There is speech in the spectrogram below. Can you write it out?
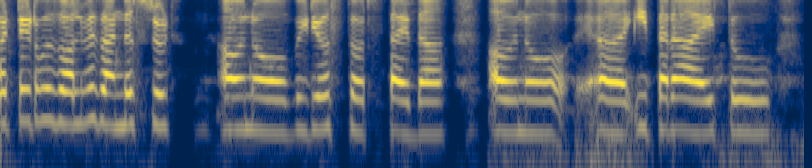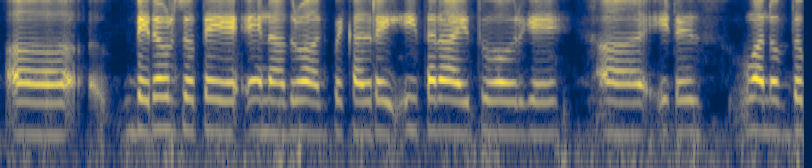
but it was always understood ಅವನು ವಿಡಿಯೋಸ್ ತೋರಿಸ್ತಾ ಇದ್ದ, ಅವನು ಈ ತರ ಆಯ್ತು ಬೇರೆಯವ್ರ ಜೊತೆ ಏನಾದರೂ ಆಗ್ಬೇಕಾದ್ರೆ ಈ ತರ ಆಯ್ತು ಅವ್ರಿಗೆ it is one of the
